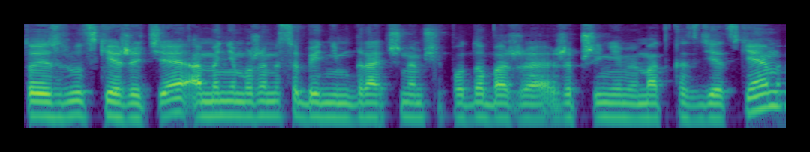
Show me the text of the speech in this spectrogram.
To jest ludzkie życie, a my nie możemy sobie nim grać, czy nam się podoba, że, że przyjmiemy matkę z dzieckiem,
